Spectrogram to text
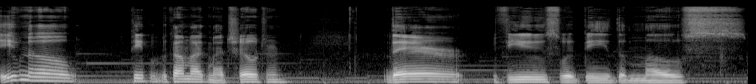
even though people become like my children, their views would be the most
